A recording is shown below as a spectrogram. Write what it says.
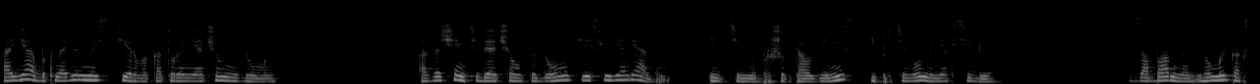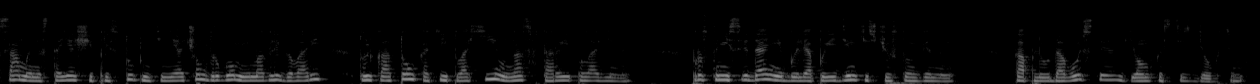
А я обыкновенная стерва, которая ни о чем не думает». «А зачем тебе о чем-то думать, если я рядом?» – интимно прошептал Денис и притянул меня к себе. Забавно, но мы, как самые настоящие преступники, ни о чем другом не могли говорить, только о том, какие плохие у нас вторые половины. Просто не свидания были, а поединки с чувством вины. Капля удовольствия в емкости с дегтем.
